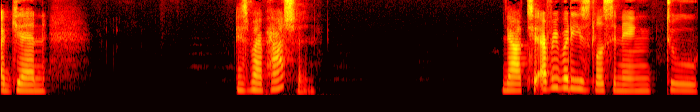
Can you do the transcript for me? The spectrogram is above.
again, is my passion. Now, to everybody who's listening, to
